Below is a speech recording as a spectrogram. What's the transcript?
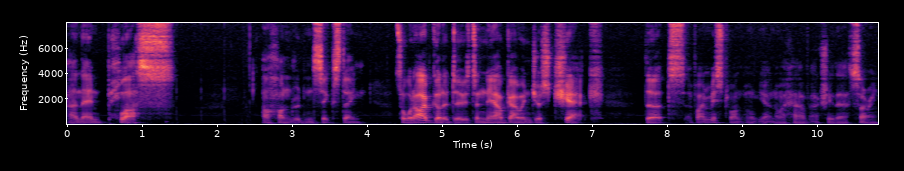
and then plus 116. So what I've got to do is to now go and just check that, if I missed one, oh yeah, no I have actually there, sorry,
